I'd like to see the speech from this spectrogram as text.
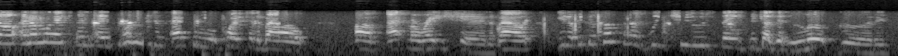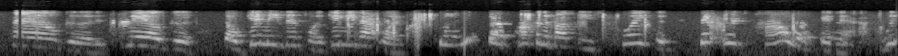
know, and I'm like, and, and Tony was just asking me a question about um, admiration, about you know, because sometimes we choose things because it looks good, it sounds good, it smells good. So give me this one, give me that one. So when we start talking about these choices, there is power in that. We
